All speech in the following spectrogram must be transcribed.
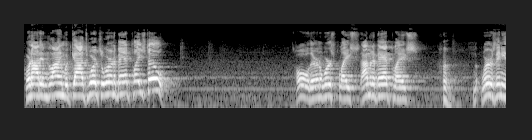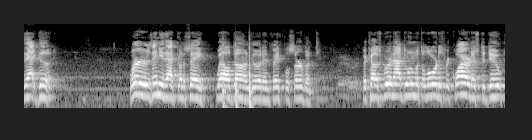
We're not in line with God's Word, so we're in a bad place too. Oh, they're in a worse place. I'm in a bad place. Where is any of that good? Where is any of that going to say, Well done, good and faithful servant? Because we're not doing what the Lord has required us to do,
